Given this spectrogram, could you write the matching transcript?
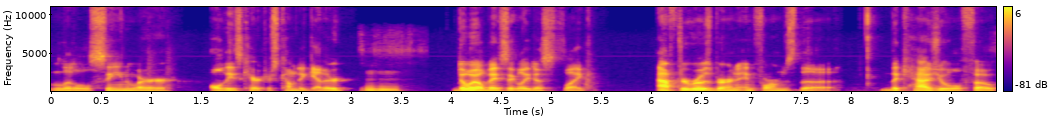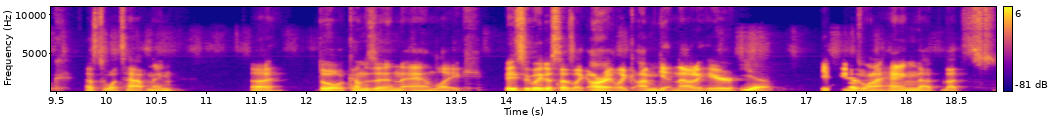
little scene where all these characters come together. hmm Doyle basically just like after Rose Byrne informs the the casual folk as to what's happening, uh, Doyle comes in and like basically just says like, "All right, like I'm getting out of here. Yeah. If you guys want to hang, that that's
